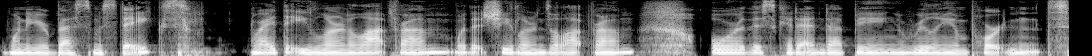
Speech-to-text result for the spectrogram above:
one of your best mistakes right? That you learn a lot from, or that she learns a lot from, or this could end up being a really important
